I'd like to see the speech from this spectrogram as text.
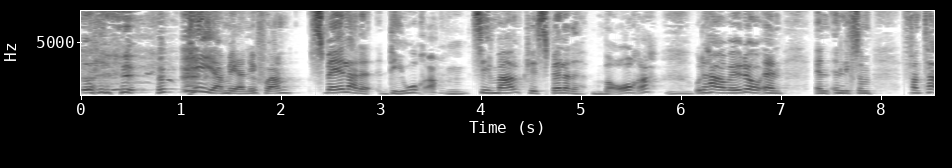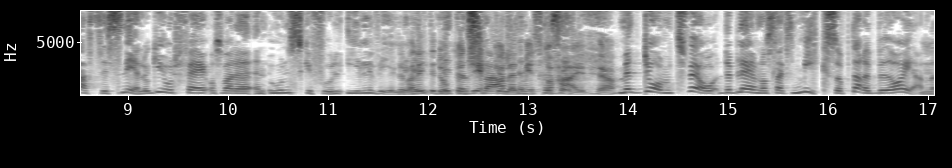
Ja, Alltså, Pia-människan spelade Dora. Mm. Siw Malmkvist spelade Mara. Och det här var ju då en, en, en liksom fantastiskt snäll och god fe och så var det en ondskefull illvillig. Det var lite Dr. Jekyll svarthet. Mr. Hyde, ja. Men de två, det blev någon slags mix-up där i början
